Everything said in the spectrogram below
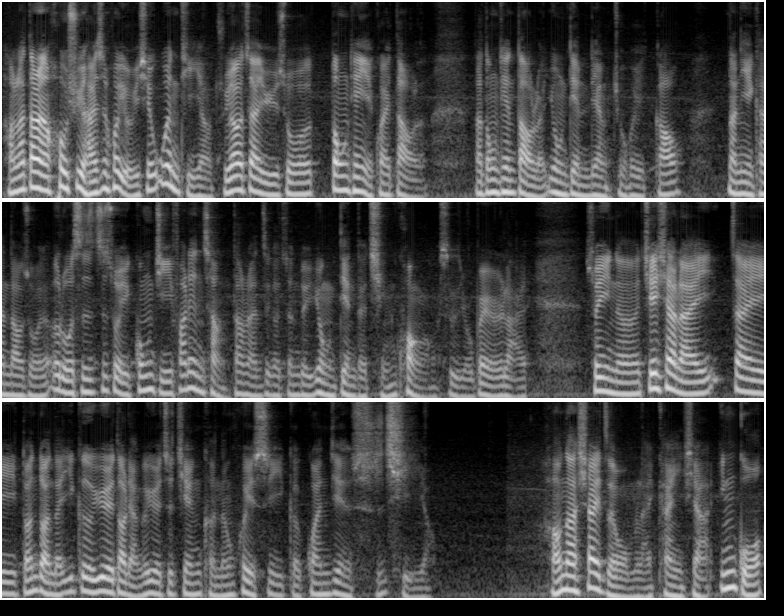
好，那当然后续还是会有一些问题啊，主要在于说冬天也快到了，那冬天到了，用电量就会高。那你也看到说，俄罗斯之所以攻击发电厂，当然这个针对用电的情况哦是有备而来，所以呢，接下来在短短的一个月到两个月之间，可能会是一个关键时期哦。好，那下一则我们来看一下英国，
